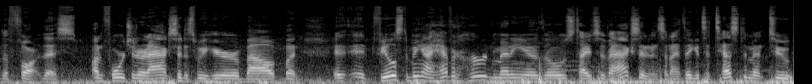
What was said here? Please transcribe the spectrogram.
the far, this unfortunate accidents we hear about, but it, it, feels to me I haven't heard many of those types of accidents, and I think it's a testament to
